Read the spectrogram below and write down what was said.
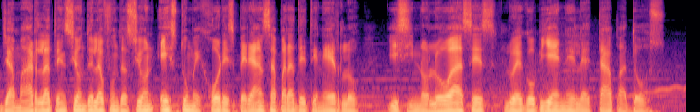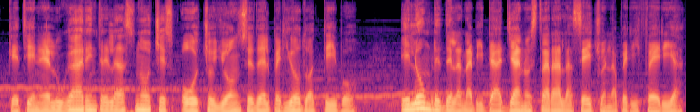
Llamar la atención de la Fundación es tu mejor esperanza para detenerlo, y si no lo haces, luego viene la etapa 2 que tiene lugar entre las noches 8 y 11 del periodo activo. El hombre de la Navidad ya no estará al acecho en la periferia,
